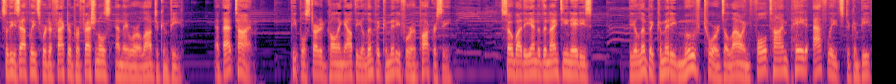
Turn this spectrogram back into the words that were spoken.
So these athletes were de facto professionals and they were allowed to compete. At that time, people started calling out the Olympic Committee for hypocrisy. So by the end of the 1980s, the Olympic Committee moved towards allowing full-time paid athletes to compete.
